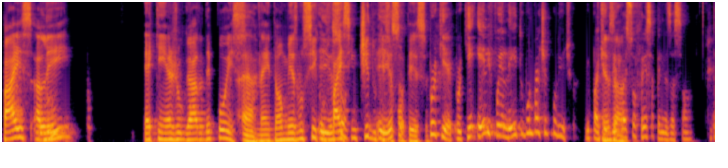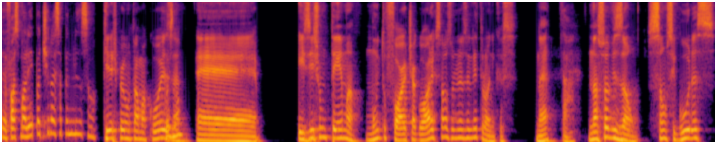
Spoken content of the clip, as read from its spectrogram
faz a Uhum. lei é quem é julgado depois. É. Né? Então é o mesmo ciclo. Isso. Faz sentido que isso, Isso. aconteça. Por quê? Porque ele foi eleito por um partido político. E o partido Exato. dele vai sofrer essa penalização. Então eu faço uma lei para tirar essa penalização. Queria te perguntar uma coisa. É, Existe um tema muito forte agora que são as urnas eletrônicas, né? Tá. Na sua visão, são seguras?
